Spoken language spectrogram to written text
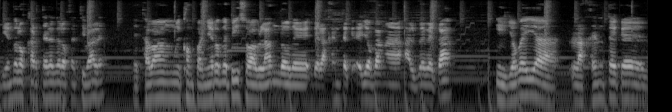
viendo los carteles de los festivales, estaban mis compañeros de piso hablando de, la gente que ellos van al BBK y yo veía la gente que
